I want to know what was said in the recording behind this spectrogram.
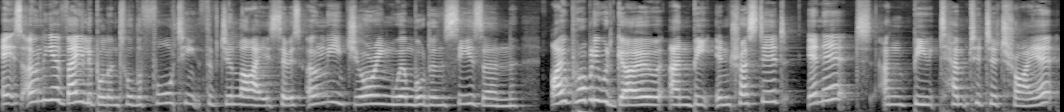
It's only available until the 14th of July, so it's only during Wimbledon season. I probably would go and be interested in it and be tempted to try it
